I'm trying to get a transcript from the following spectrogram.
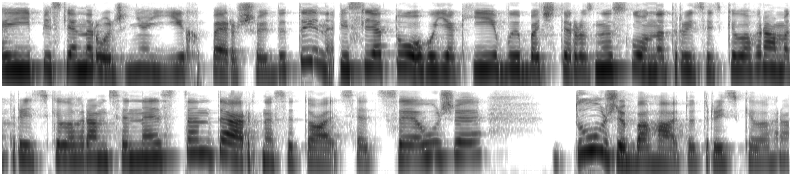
І після народження їх першої дитини, після того, як її, вибачте, рознесло на 30 кг, а 30 кг це не стандартна ситуація, це вже дуже багато 30 кг.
